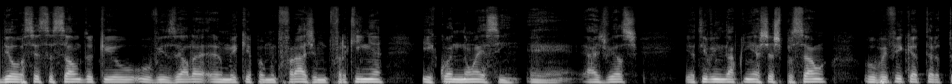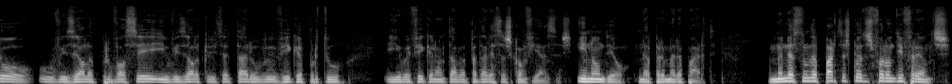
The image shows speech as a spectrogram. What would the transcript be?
deu a sensação de que o, o Vizela era uma equipa muito frágil, muito fraquinha e quando não é assim, é, às vezes eu tive ainda conhecer esta expressão o Benfica tratou o Vizela por você e o Vizela queria tratar o Benfica por tu e o Benfica não estava para dar essas confianças e não deu na primeira parte mas na segunda parte as coisas foram diferentes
